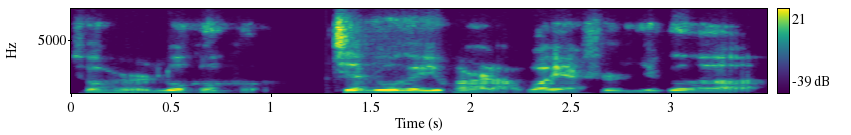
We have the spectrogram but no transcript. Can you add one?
就是洛可可建筑这一块呢，我也是一个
